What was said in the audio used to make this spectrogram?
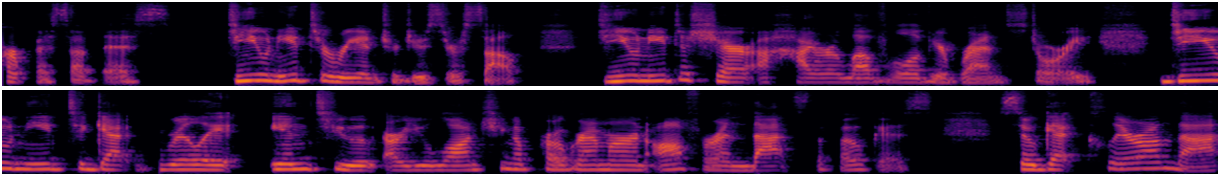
purpose of this? Do you need to reintroduce yourself? Do you need to share a higher level of your brand story? Do you need to get really into are you launching a program or an offer? And that's the focus. So get clear on that,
